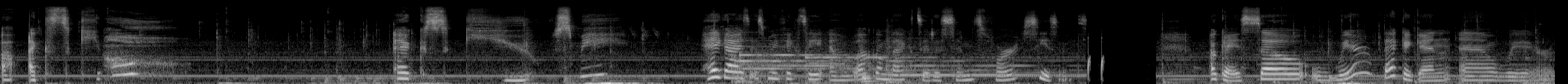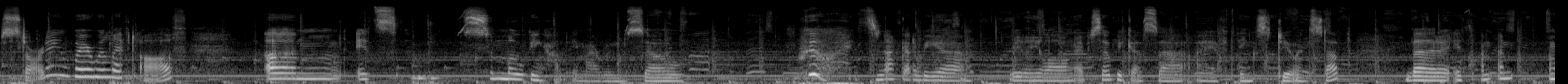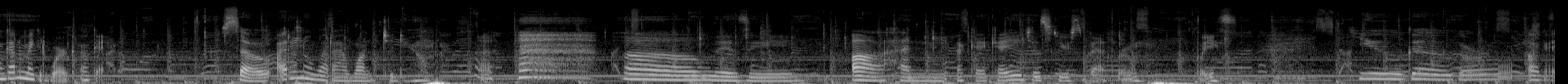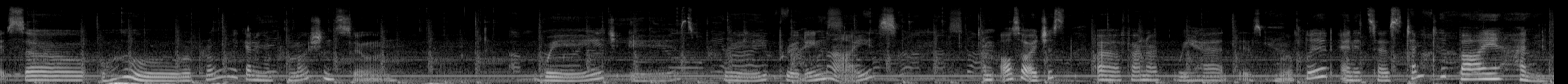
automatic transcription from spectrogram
Uh, excuse... excuse me? Hey guys, it's me Vicksy and welcome back to The Sims 4 Seasons. Okay, so we're back again and we're starting where we left off. Um, it's smoking hot in my room, so whew, it's not gonna be a really long episode because uh, I have things to do and stuff. But it's I'm, I'm I'm gonna make it work. Okay. So I don't know what I want to do. oh, Lizzie. Ah, oh, honey. Okay, can you just use the bathroom, please? You go, girl. Okay, so ooh, we're probably getting a promotion soon, which is pretty pretty nice. And also, I just uh, found out we had this moodlet and it says tempted by honey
